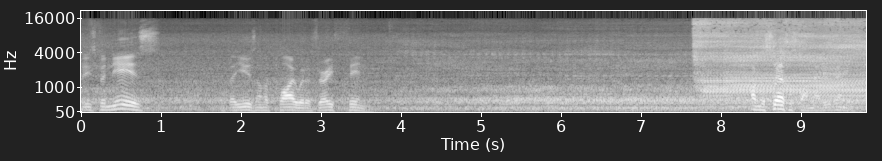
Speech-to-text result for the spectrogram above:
These veneers that they use on the plywood are very thin. On the surface that is, anyway.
